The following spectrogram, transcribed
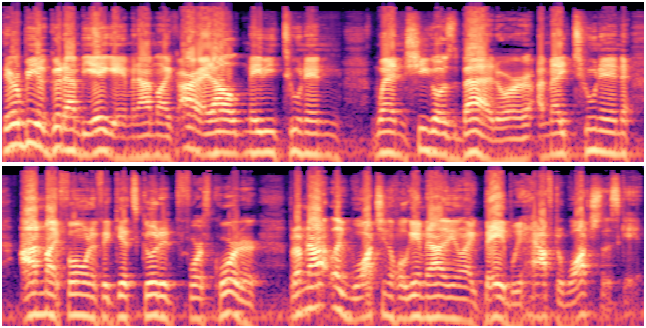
there'll be a good NBA game, and I'm like, all right, I'll maybe tune in when she goes to bed, or I might tune in on my phone if it gets good at fourth quarter. But I'm not like watching the whole game and being like, babe, we have to watch this game.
